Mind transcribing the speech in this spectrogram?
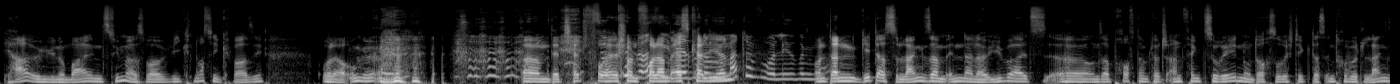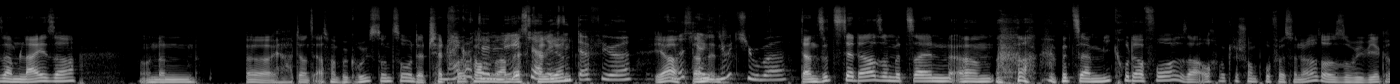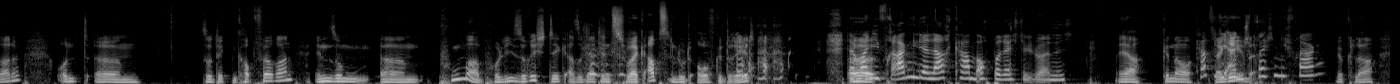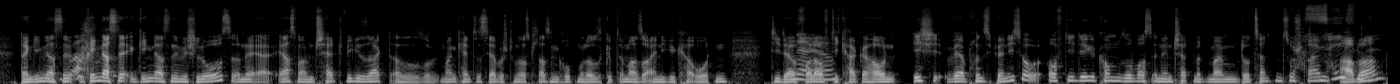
ja, irgendwie normalen Streamer. Es war wie Knossi quasi. Oder Unge. ähm, der Chat vorher schon voll am Eskalieren. Mathe-Vorlesung Und dann geht das so langsam ineinander über, als äh, unser Prof dann plötzlich anfängt zu reden und auch so richtig, das Intro wird langsam leiser. Und dann äh, ja, hat er uns erstmal begrüßt und so und der Chat mein vollkommen Gott, der am ja Eskalieren. richtig dafür. Ja, dann, YouTuber. dann sitzt er da so mit, seinen, ähm, mit seinem Mikro davor, sah auch wirklich schon professionell aus, also so wie wir gerade. Und ähm, so dicken Kopfhörern in so einem ähm, Puma-Pulli, so richtig, also der hat den Swag absolut aufgedreht. Da Äh, waren die Fragen, die danach kamen, auch berechtigt, oder nicht? Ja, genau. Kannst du Dann die ging- ansprechen, die Fragen? Ja, klar. Dann ging das, ging das, ging das nämlich los und er- erstmal im Chat, wie gesagt, also so, man kennt es ja bestimmt aus Klassengruppen oder so, es gibt immer so einige Chaoten, die da Ja, voll ja. auf die Kacke hauen. Ich wäre prinzipiell nicht so auf die Idee gekommen, sowas in den Chat mit meinem Dozenten zu schreiben, Safe aber nicht.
